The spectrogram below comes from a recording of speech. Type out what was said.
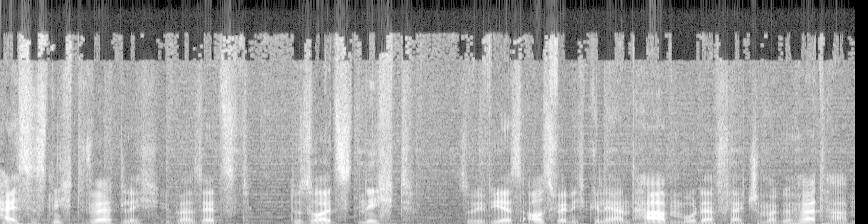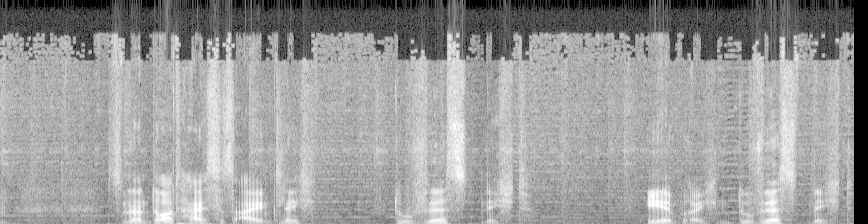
heißt es nicht wörtlich übersetzt, du sollst nicht, so wie wir es auswendig gelernt haben oder vielleicht schon mal gehört haben, sondern dort heißt es eigentlich, du wirst nicht Ehe brechen, du wirst nicht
